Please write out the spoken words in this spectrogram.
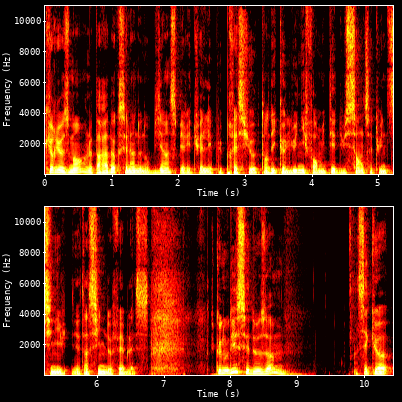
Curieusement, le paradoxe est l'un de nos biens spirituels les plus précieux, tandis que l'uniformité du sens est, un signe de faiblesse. Ce que nous disent ces deux hommes, c'est que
